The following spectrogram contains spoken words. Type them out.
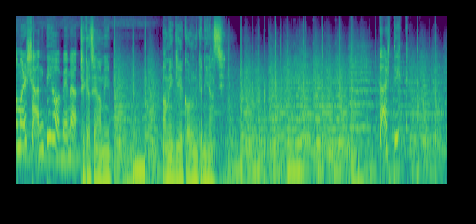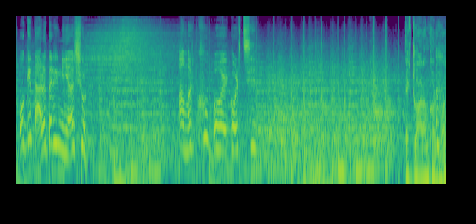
আমার শান্তি হবে না। ঠিক আছে আমি আমি গিয়ে করণকে নিয়ে আসছি। কার্তিক ওকে তাড়াতাড়ি নিয়ে আসুন। আমার খুব ভয় করছে। একটু আরাম করো মা।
